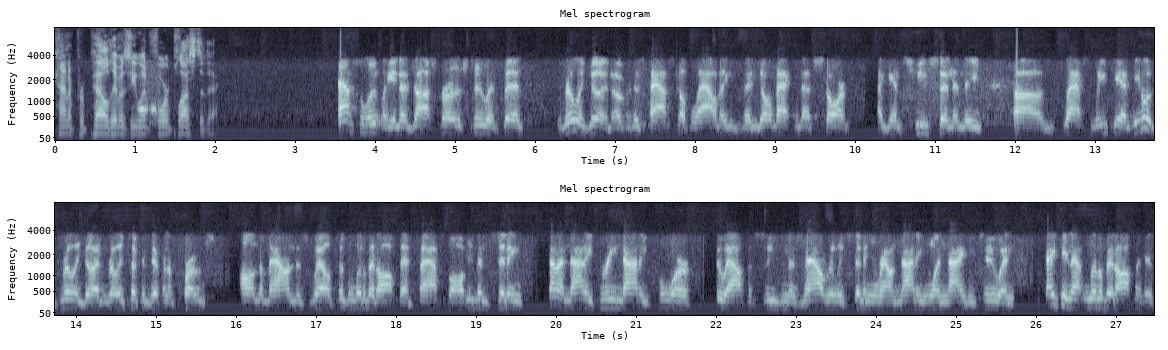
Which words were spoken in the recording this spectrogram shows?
kind of propelled him as he went four plus today. Absolutely. You know, Josh Grosz, too, has been really good over his past couple outings. And going back to that start against Houston in the uh, last weekend. He looked really good and really took a different approach on the mound as well. Took a little bit off that fastball. He's been sitting kind of 93, 94 throughout the season. Is now really sitting around 91, 92, and taking that little bit off of his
